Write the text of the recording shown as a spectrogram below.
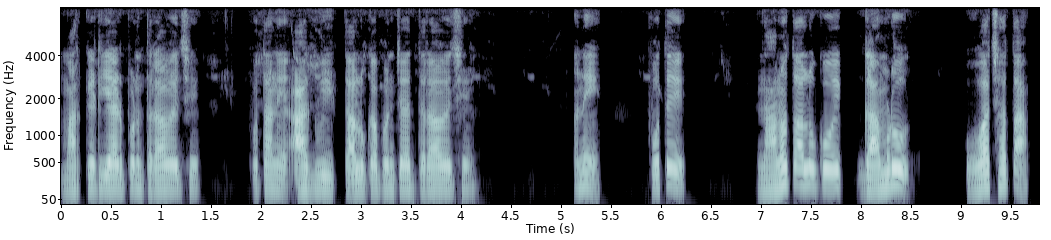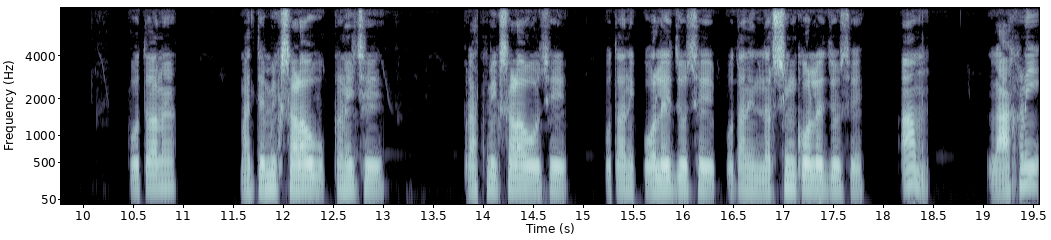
માર્કેટ યાર્ડ પણ ધરાવે છે. પોતાની આગવી તાલુકા પંચાયત ધરાવે છે. અને પોતે નાનો તાલુકો એક ગામડું હોવા છતાં પોતાના માધ્યમિક શાળાઓ ઘણી છે, પ્રાથમિક શાળાઓ છે, પોતાની કોલેજો છે, પોતાની નર્સિંગ કોલેજો છે. આમ લાખણી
